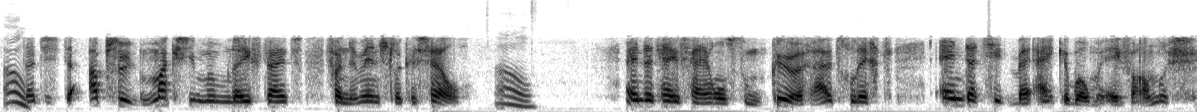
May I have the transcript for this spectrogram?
Oh. Dat is de absoluut maximumleeftijd van de menselijke cel. Oh. En dat heeft hij ons toen keurig uitgelegd. En dat zit bij eikenbomen even anders.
